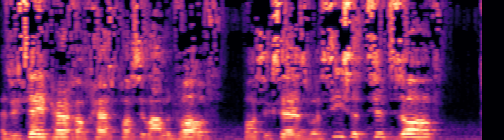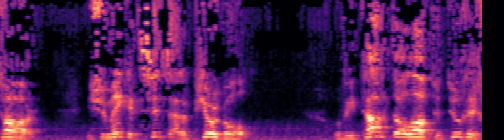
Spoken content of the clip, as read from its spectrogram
As we say in Parachav Ches Pasik Lamed Vav, Pasik says, "Vasisa tzitz zahav tahar." You should make a tzitz out of pure gold. Petuche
